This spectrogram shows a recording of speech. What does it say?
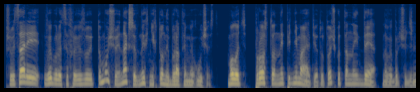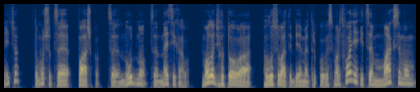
В Швейцарії вибори цифровізують тому, що інакше в них ніхто не братиме участь. Молодь просто не піднімає п'яту точку та не йде на виборчу дільницю, тому що це важко, це нудно, це не цікаво. Молодь готова голосувати біометрикою у смартфоні, і це максимум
